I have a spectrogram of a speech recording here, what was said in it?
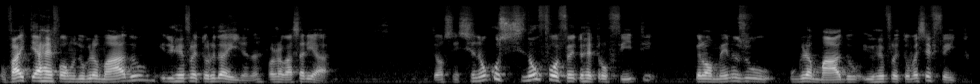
vai ter a reforma do gramado e dos refletores da ilha, né? Para jogar a Série A. Então, assim, se não, se não for feito o retrofit, pelo menos o, o gramado e o refletor vai ser feito.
